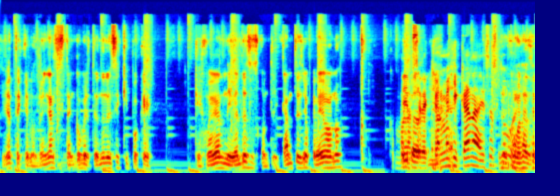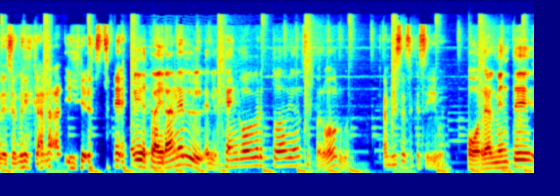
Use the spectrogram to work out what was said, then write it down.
fíjate que los Bengals se están convirtiendo en ese equipo que, que juega al nivel de sus contrincantes, yo creo, ¿no? Como la selección mexicana, dices tú. Como la selección mexicana y este. Oye, ¿traerán el, el hangover todavía al Super Bowl, güey? A mí se hace que sí, güey. O realmente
